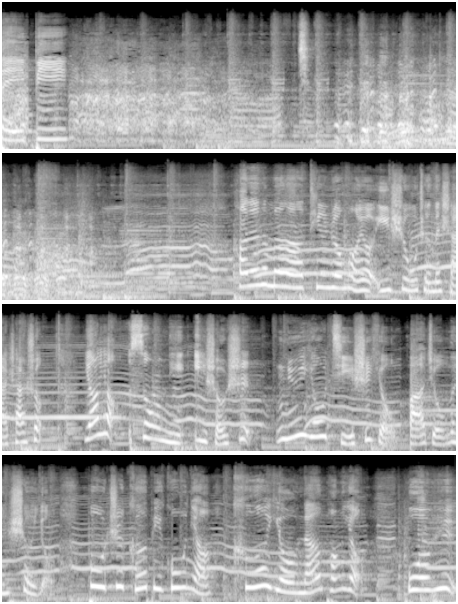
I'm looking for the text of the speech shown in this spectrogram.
，baby？好的，那么听众朋友一事无成的傻叉说：“瑶瑶送你一首诗，女友几时有？把酒问舍友，不知隔壁姑娘可有男朋友？我欲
